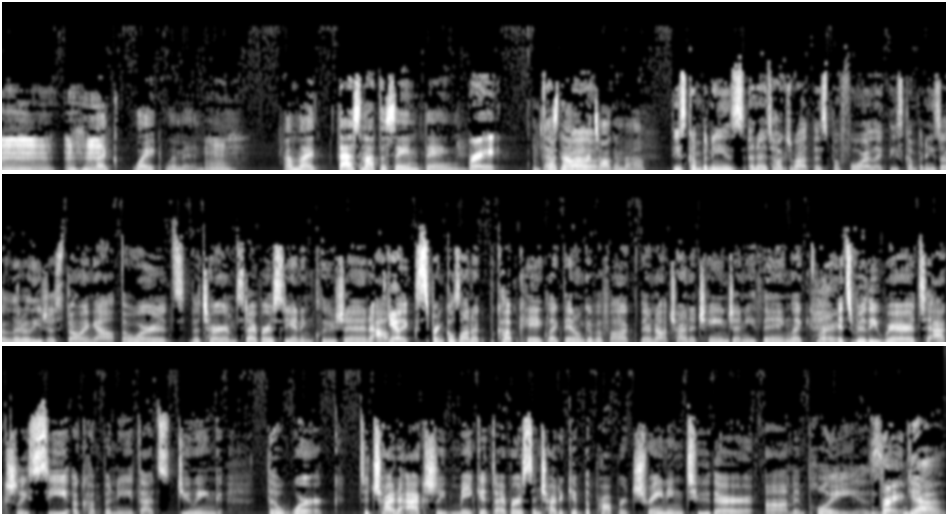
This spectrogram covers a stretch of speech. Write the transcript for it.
Mm, mm-hmm. Like white women. Mm. I'm like, that's not the same thing. right. That's Talk not what we're talking about. These companies, and I talked about this before, like these companies are literally just throwing out the words, the terms diversity and inclusion out Yep. like sprinkles on a cupcake. Like they don't give a fuck. They're not trying to change anything. Like Right. it's really rare to actually see a company that's doing the work to try to actually make it diverse and try to give the proper training to their um, employees. right. Yeah.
